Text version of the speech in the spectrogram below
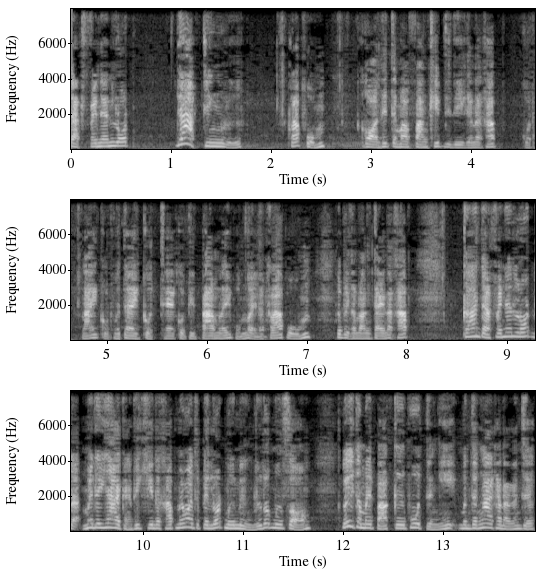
จัดไฟแนนซ์รถยากจริงหรือครับผมก่อนที่จะมาฟังคลิปดีๆกันนะครับ กดไลค์กดหัวใจกดแชร์กดติดตามอะไรให้ผมหน่อยนะครับผมเพื่อเป็นกำลังใจนะครับ การจัดไฟแนนซ์รถอะไม่ได้ยากอย่างที่คิดนะครับ ไม่ว่าจะเป็นรถมือหนึ่งหรือรถมือสองเฮ้ยทำไมป๋ากือพูดอย่างนี้มันจะง่ายขนาดนั้นเจอ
